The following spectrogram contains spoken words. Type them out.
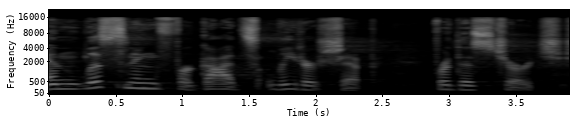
and listening for God's leadership for this church.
